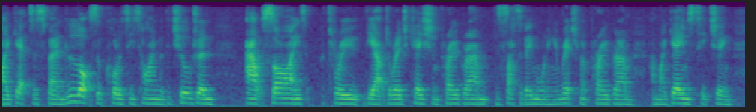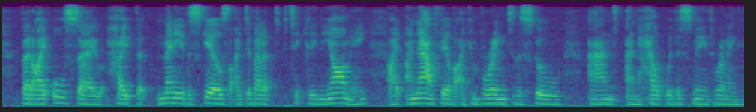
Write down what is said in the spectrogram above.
I get to spend lots of quality time with the children outside through the outdoor education program, the Saturday morning enrichment program, and my games teaching. but I also hope that many of the skills that I developed, particularly in the army, I, I now feel that I can bring to the school and and help with the smooth running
